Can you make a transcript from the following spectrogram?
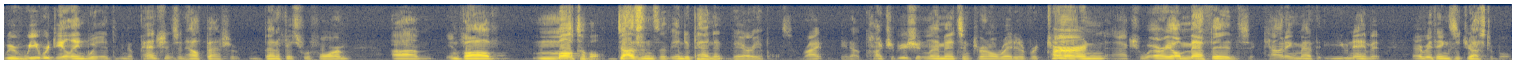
where we were dealing with, you know, pensions and health benefits reform um, involve multiple, dozens of independent variables, right? You know, contribution limits, internal rate of return, actuarial methods, accounting method, you name it, everything's adjustable.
